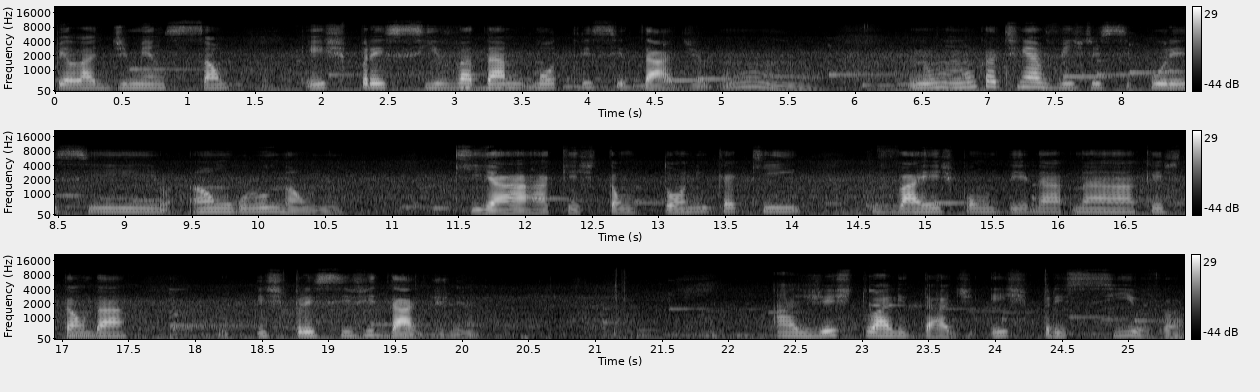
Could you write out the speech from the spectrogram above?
pela dimensão expressiva da motricidade. Hum, nunca tinha visto esse por esse ângulo não, né? Que a questão tônica que vai responder na, na questão da expressividade, né? A gestualidade expressiva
